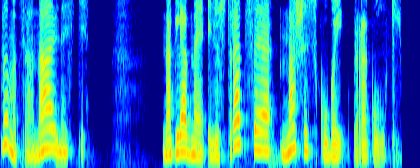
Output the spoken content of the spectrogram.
в эмоциональности. Наглядная иллюстрация нашей с Кубой прогулки.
